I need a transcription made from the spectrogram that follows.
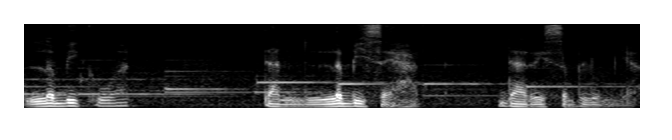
lebih kuat, dan lebih sehat dari sebelumnya.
